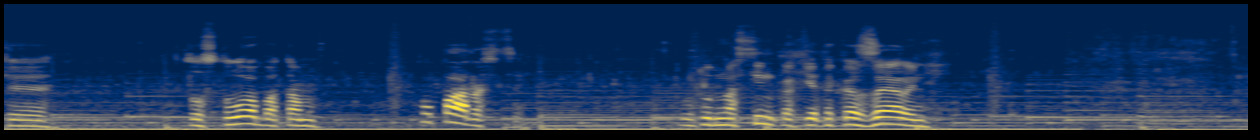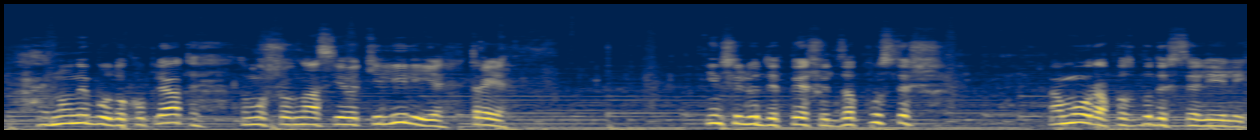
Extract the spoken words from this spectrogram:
чи толстолоба там по парочці. Ну, Тут на стінках є така зелень. Ну не буду купляти, тому що в нас є оті лілії три. Інші люди пишуть, запустиш амура, позбудешся лілій.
